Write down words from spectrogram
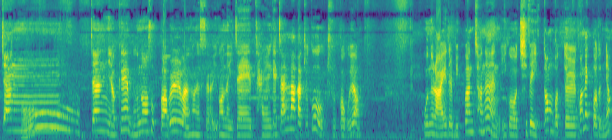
짠! 짠! 이렇게 문어 솥밥을 완성했어요. 이거는 이제 잘게 잘라가지고 줄 거고요. 오늘 아이들 밑반찬은 이거 집에 있던 것들 꺼냈거든요.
